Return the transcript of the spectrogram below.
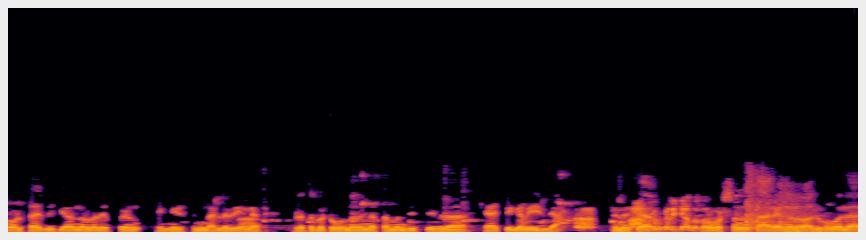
പ്രോത്സാഹിപ്പിക്കുക എന്നുള്ളത് എപ്പോഴും യങ്ങേഴ്സിന് നല്ലത് തന്നെ. ഇവിടുത്തെ ഇപ്പൊ ടൂർണമെന്റിനെ സംബന്ധിച്ച് ഇവിടെ കാറ്റഗറി ഇല്ല. എന്ന് വെച്ചാൽ ആർക്കും കളിക്കാന്നുള്ളത് പ്രൊഫഷണൽ താരങ്ങളും അതുപോലെ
